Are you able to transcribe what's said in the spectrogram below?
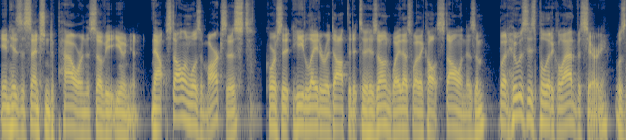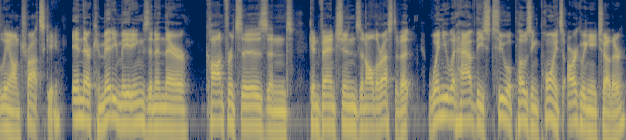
in his ascension to power in the Soviet Union. Now, Stalin was a Marxist. Course, it, he later adopted it to his own way. That's why they call it Stalinism. But who was his political adversary? Was Leon Trotsky. In their committee meetings and in their conferences and conventions and all the rest of it, when you would have these two opposing points arguing each other,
